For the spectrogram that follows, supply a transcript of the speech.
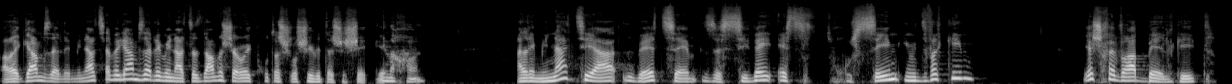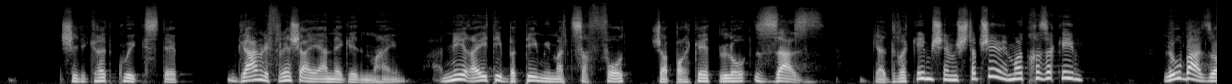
הרי גם זה אלמינציה וגם זה אלמינציה, אז למה שלא ייקחו את ה-39 שקל? נכון. אלמינציה בעצם זה סיבי עץ דחוסים עם דבקים. יש חברה בלגית שנקראת קוויק סטפ, גם לפני שהיה נגד מים. אני ראיתי בתים עם הצפות שהפרקט לא זז, כי הדבקים שמשתמשים הם מאוד חזקים. לעומת זו,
